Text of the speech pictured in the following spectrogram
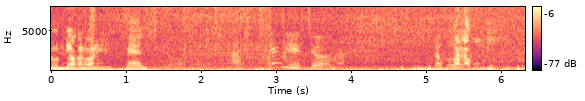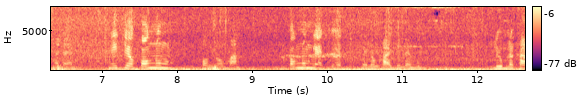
รุ่นเดียวกันวะนี่แม่นแค่เนเจอร์นะแล้วคือว่าเราบ่มีอันนั้นเนเจอร์ป้องนุ่มของน้องมาป้องนุ่มแหลกเกิดแม่ต้องขายจังไดบุ ลืมราคา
